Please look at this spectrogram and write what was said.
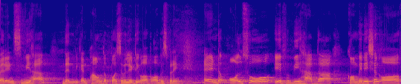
parents we have then we can found the possibility of offspring. And also if we have the combination of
